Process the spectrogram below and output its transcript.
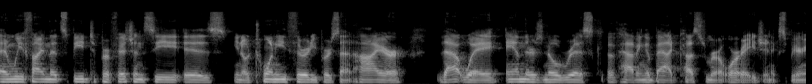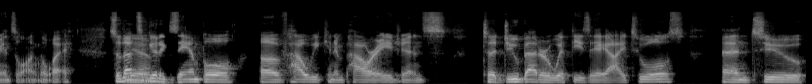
and we find that speed to proficiency is you know 20 30% higher that way and there's no risk of having a bad customer or agent experience along the way so that's yeah. a good example of how we can empower agents to do better with these ai tools and to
